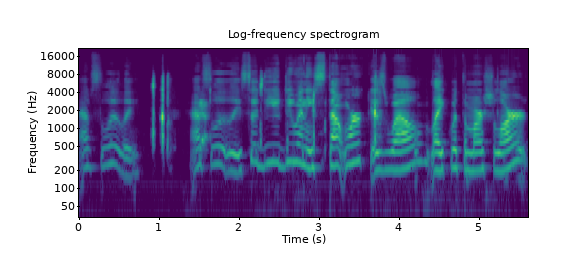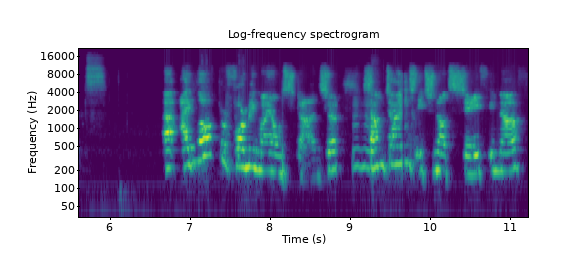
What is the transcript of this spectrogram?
absolutely. Absolutely. Yeah. So, do you do any stunt work as well, like with the martial arts? Uh, I love performing my own stunts. Mm-hmm. Sometimes it's not safe enough.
